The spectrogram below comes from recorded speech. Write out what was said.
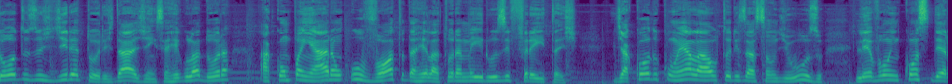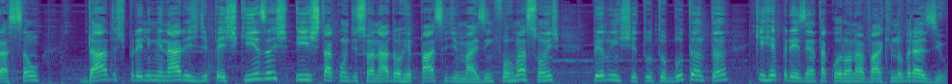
todos os diretores da agência reguladora acompanharam o voto da relatora Meiruzi Freitas. De acordo com ela, a autorização de uso levou em consideração dados preliminares de pesquisas e está condicionado ao repasse de mais informações pelo Instituto Butantan, que representa a Coronavac no Brasil.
